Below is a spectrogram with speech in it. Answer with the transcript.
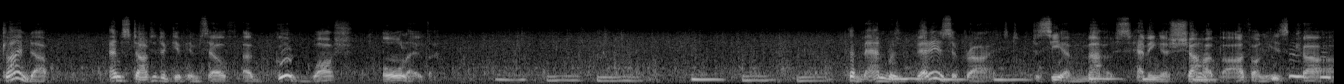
climbed up, and started to give himself a good wash all over. The man was very surprised to see a mouse having a shower bath on his car.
